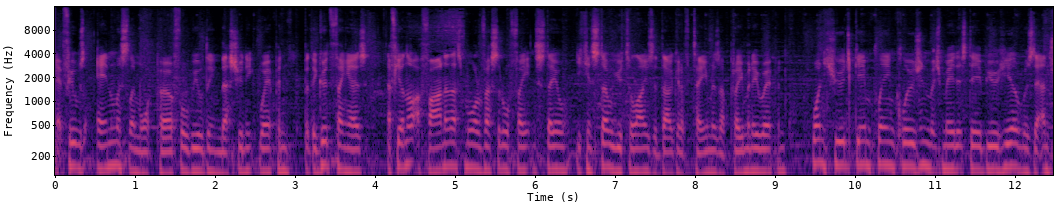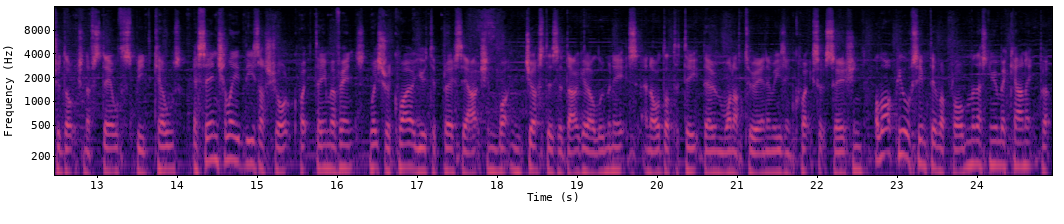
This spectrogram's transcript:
It feels endlessly more powerful wielding this unique weapon, but the good thing is, if you're not a fan of this more visceral fighting style, you can still utilise the Dagger of Time as a primary weapon. One huge gameplay inclusion which made its debut here was the introduction of stealth speed kills. Essentially, these are short quick time events which require you to press the action button just as the dagger illuminates in order to take down one or two enemies in quick succession. A lot of people seem to have a problem with this new mechanic, but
